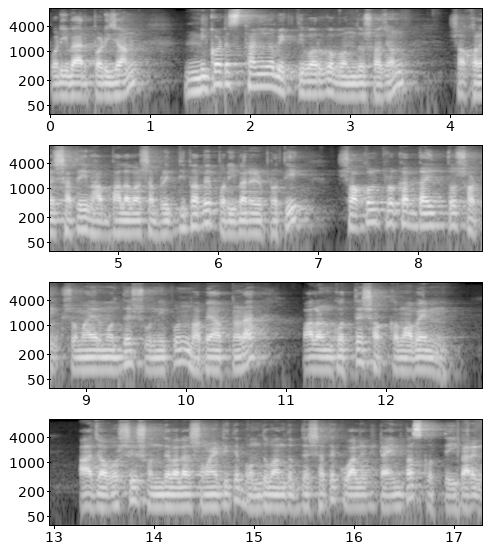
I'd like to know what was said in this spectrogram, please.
পরিবার, পরিজন, নিকটস্থানীয় ব্যক্তিবর্গ বন্ধু স্বজন সকলের সাথেই ভাব ভালোবাসা বৃদ্ধি পাবে, পরিবারের প্রতি সকল প্রকার দায়িত্ব সঠিক সময়ের মধ্যে সুনিপুণভাবে আপনারা পালন করতে সক্ষম হবেন। আজ অবশ্যই সন্ধেবেলার সময়টিতে বন্ধুবান্ধবদের সাথে কোয়ালিটি টাইম পাস করতেই পারেন।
